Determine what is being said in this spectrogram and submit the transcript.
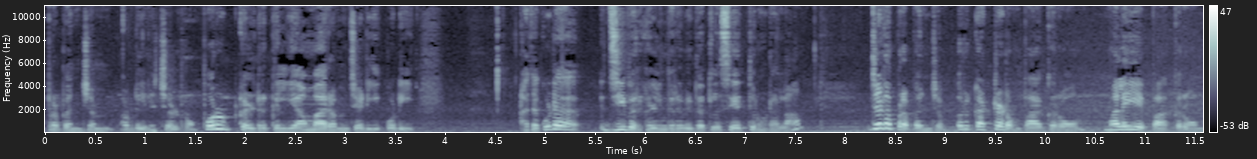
பிரபஞ்சம் அப்படின்னு சொல்கிறோம் பொருட்கள் இருக்கு இல்லையா? மரம் செடி கொடி. அதை கூட ஜீவர்கள்ங்கிற விதத்தில் சேர்த்து விடலாம் ஜடப்பிரபஞ்சம் ஒரு கட்டடம் பார்க்குறோம் மலையை பார்க்குறோம்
